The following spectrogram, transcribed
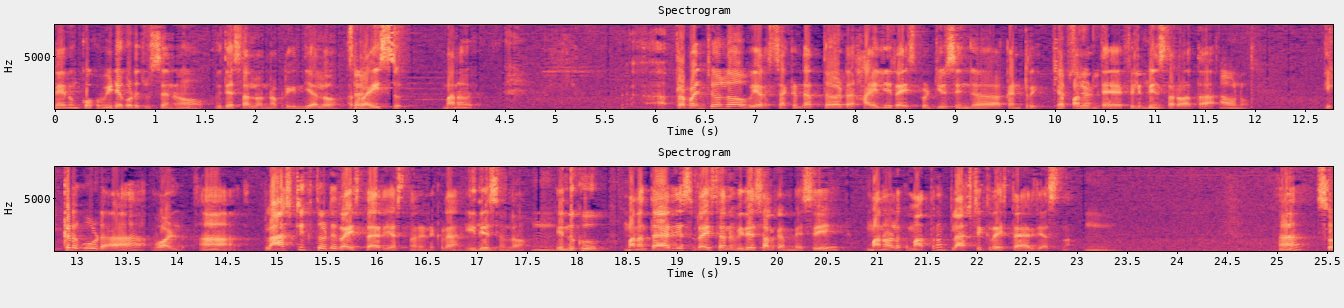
నేను ఇంకొక వీడియో కూడా చూశాను విదేశాల్లో ఉన్నప్పుడు ఇండియాలో. రైస్ మనం ప్రపంచంలో we are second or third highly rice producing country చెప్పాలంటే ఫిలిప్పీన్స్ తర్వాత. అవును. ఇక్కడ కూడా వాళ్ళు ప్లాస్టిక్ తోటి రైస్ తయారు చేస్తున్నారండి ఇక్కడ ఈ దేశంలో. ఎందుకు? మనం తయారు చేసిన రైస్ అని విదేశాలకు అమ్మేసి మన వాళ్ళకి మాత్రం ప్లాస్టిక్ రైస్ తయారు చేస్తున్నాం. So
